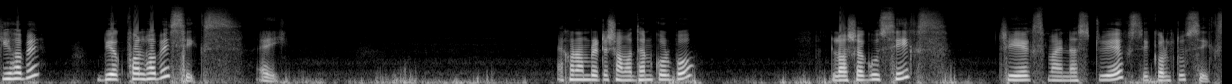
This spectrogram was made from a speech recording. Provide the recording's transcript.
কি হবে? বিয়োগফল হবে সিক্স এই। এখন আমরা এটা সমাধান করব। লসাগু six three x minus two x equal to six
